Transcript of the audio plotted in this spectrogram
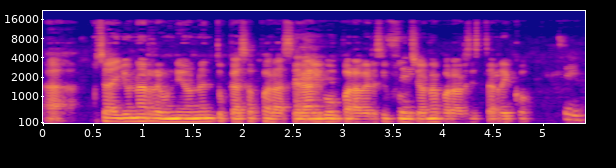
ah, o sea, hay una reunión en tu casa para hacer algo, para ver si funciona, para ver si está rico. Sí.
